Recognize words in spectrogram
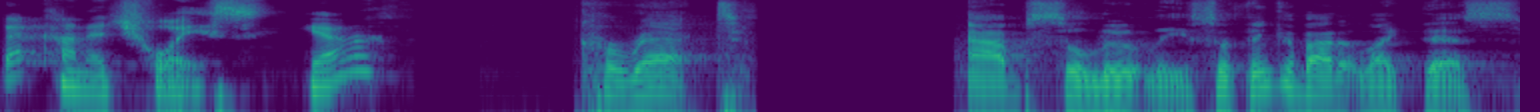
that kind of choice. Yeah. Correct. Absolutely. So think about it like this.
